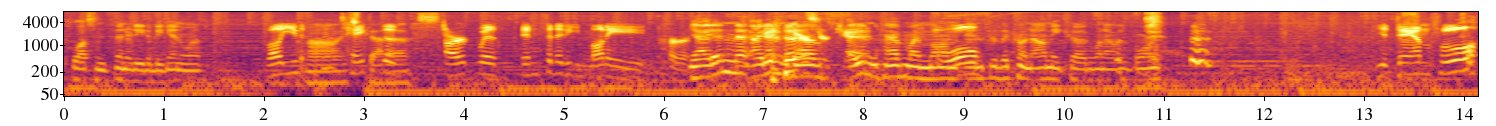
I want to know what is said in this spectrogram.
plus infinity to begin with. Well, you didn't Aw, you just take gotta- the start with infinity money perk. Yeah, I didn't. I didn't have. I didn't have my mom Wolf. enter the Konami code when I was born. You damn fool.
